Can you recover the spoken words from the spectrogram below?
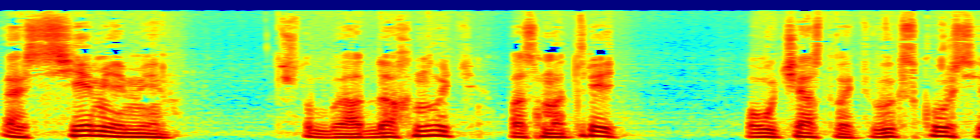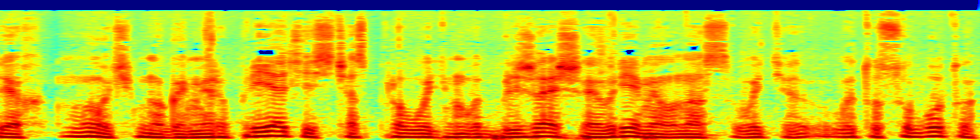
э, с семьями, чтобы отдохнуть, посмотреть, поучаствовать в экскурсиях. Мы очень много мероприятий сейчас проводим. Вот в ближайшее время у нас в, эти, в эту субботу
